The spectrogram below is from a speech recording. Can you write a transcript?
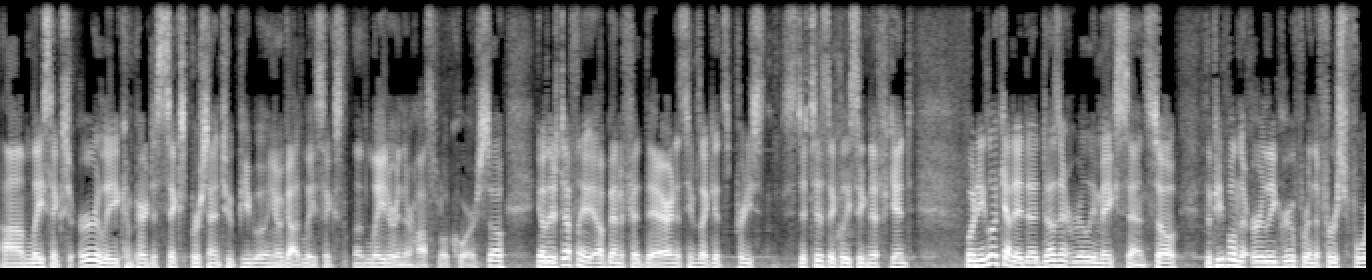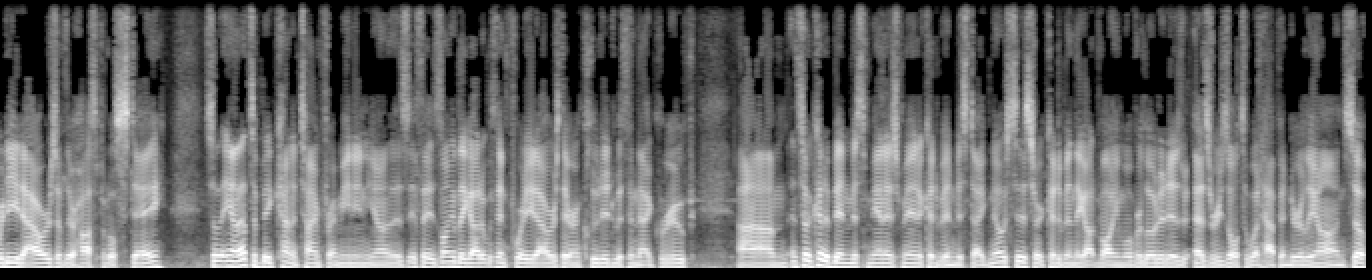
um, Lasix early compared to 6% who people you know got Lasix later in their hospital course. So you know there's definitely a benefit there, and it seems like it's pretty statistically significant. But when you look at it, it doesn't really make sense. So the people in the early group were in the first 48 hours of their hospital stay. So you know that's a big kind of time frame. Meaning you know if they, as long as they got it within 48 hours, they're included within that group. Um, and so it could have been mismanagement, it could have been misdiagnosis, or it could have been they got volume overloaded as, as a result of what happened early on. So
